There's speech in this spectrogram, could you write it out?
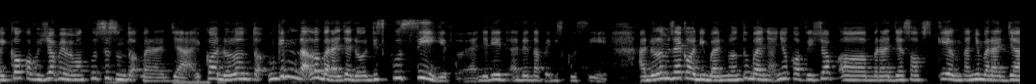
Iko coffee shop yang memang khusus untuk beraja. Iko adalah untuk mungkin enggak lo beraja do diskusi gitu ya. Jadi ada tapi diskusi. Adalah misalnya kalau di Bandung tuh banyaknya coffee shop uh, beraja soft skill. Misalnya beraja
